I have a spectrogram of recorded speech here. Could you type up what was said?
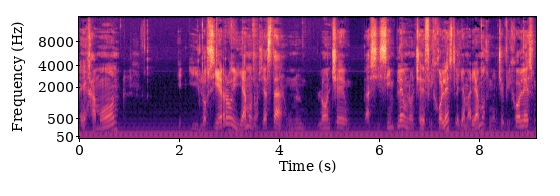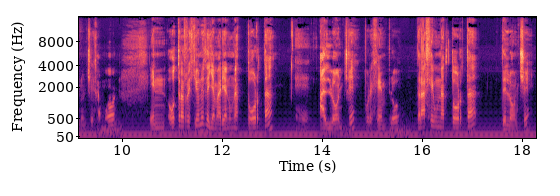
eh, jamón y, lo cierro y vámonos, ya está. Un lonche así simple, un lonche de frijoles, le llamaríamos, un lonche de frijoles, un lonche de jamón. En otras regiones le llamarían una torta eh, al lonche, por ejemplo, traje una torta de lonche.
